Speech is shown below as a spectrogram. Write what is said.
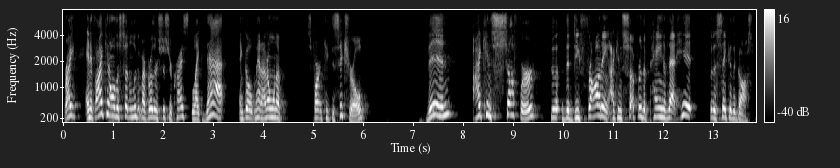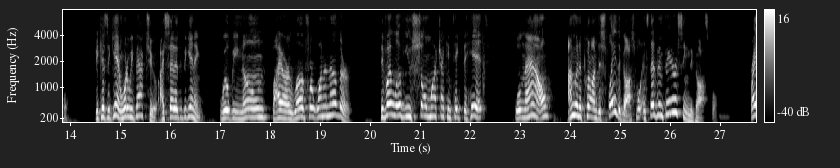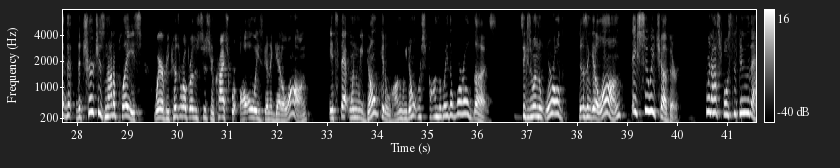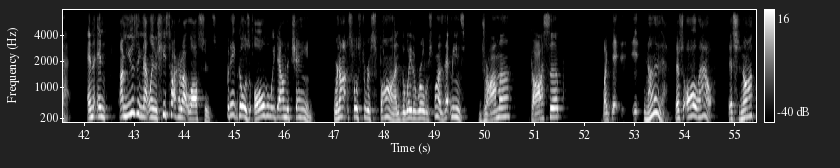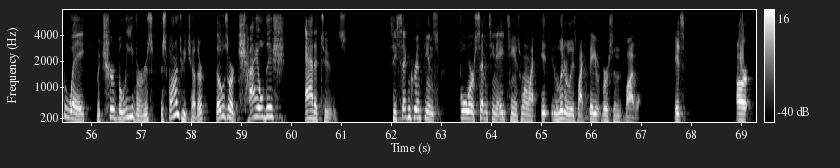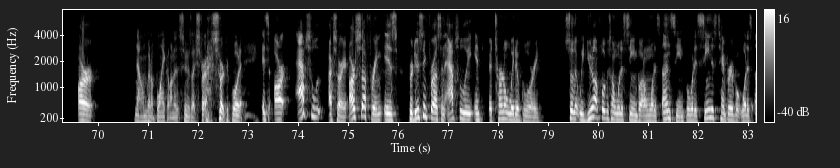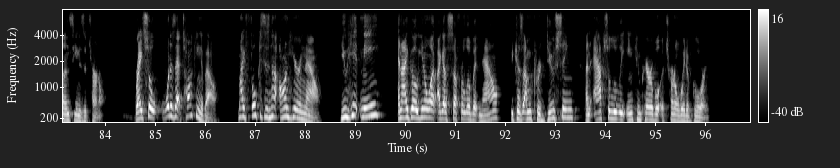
Right? And if I can all of a sudden look at my brother and sister in Christ like that and go, man, I don't want to Spartan kick the six year old, then I can suffer the, the defrauding. I can suffer the pain of that hit for the sake of the gospel. Because again, what are we back to? I said at the beginning, we'll be known by our love for one another. If I love you so much I can take the hit, well, now I'm going to put on display the gospel instead of embarrassing the gospel. Right? The, the church is not a place where, because we're all brothers and sisters in Christ, we're always going to get along. It's that when we don't get along, we don't respond the way the world does. See, because when the world doesn't get along, they sue each other. We're not supposed to do that. And, and I'm using that language. He's talking about lawsuits, but it goes all the way down the chain. We're not supposed to respond the way the world responds. That means drama, gossip, like that. It, none of that. That's all out. That's not the way mature believers respond to each other. Those are childish attitudes. See, 2 Corinthians 4, 17, 18 is one of my, it, it literally is my favorite verse in the Bible. It's our, our, now I'm going to blank on it as soon as I start, start to quote it. It's our absolute, uh, sorry, our suffering is producing for us an absolutely eternal weight of glory so that we do not focus on what is seen, but on what is unseen. For what is seen is temporary, but what is unseen is eternal. Right? So what is that talking about? My focus is not on here and now. You hit me, and I go, you know what? I got to suffer a little bit now because I'm producing an absolutely incomparable eternal weight of glory.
